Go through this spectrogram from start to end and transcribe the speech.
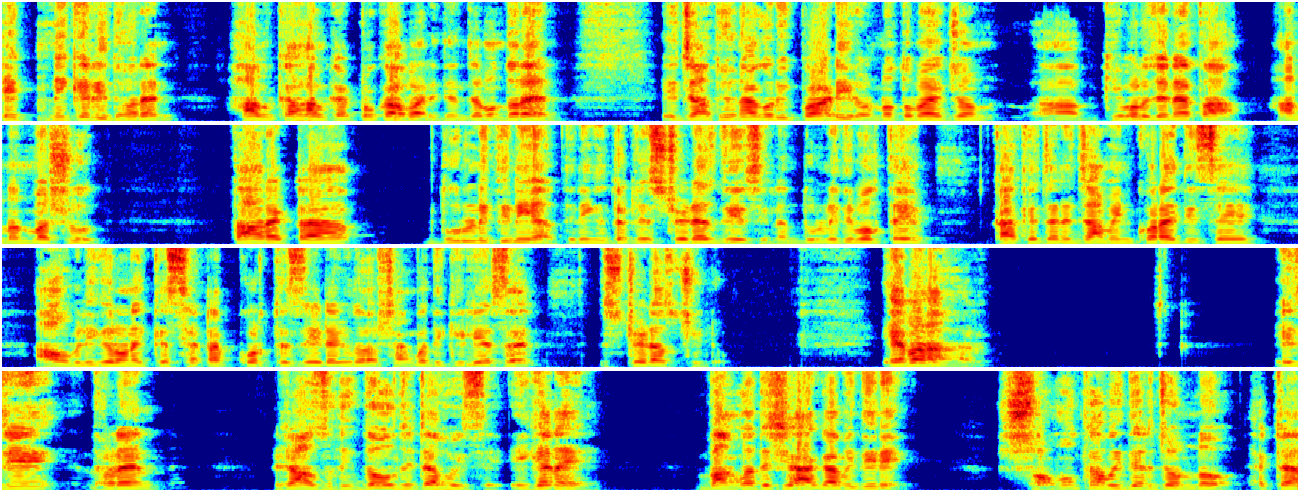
টেকনিক্যালি ধরেন হালকা হালকা টোকা বাড়ি দেন। যেমন ধরেন এই জাতীয় নাগরিক পার্টির অন্যতম একজন কি বলে যে নেতা, হান্নান মাসুদ, তার একটা দুর্নীতি নিয়ে তিনি কিন্তু একটা স্ট্যাটাস দিয়েছিলেন। দুর্নীতি বলতে কাকে জানি জামিন করাই দিছে আওয়ামী লীগের অনেককে সেট আপ করতেছে, এটা কিন্তু সাংবাদিক ইলিয়াসের স্ট্যাটাস ছিল। এবার এই যে ধরেন রাজনৈতিক দল যেটা হয়েছে, এখানে বাংলাদেশে আগামী দিনে সমকামীদের জন্য একটা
